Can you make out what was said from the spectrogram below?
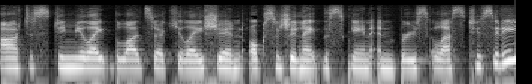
are to stimulate blood circulation, oxygenate the skin, and boost elasticity.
